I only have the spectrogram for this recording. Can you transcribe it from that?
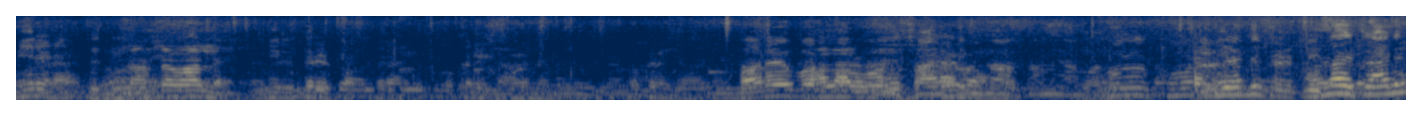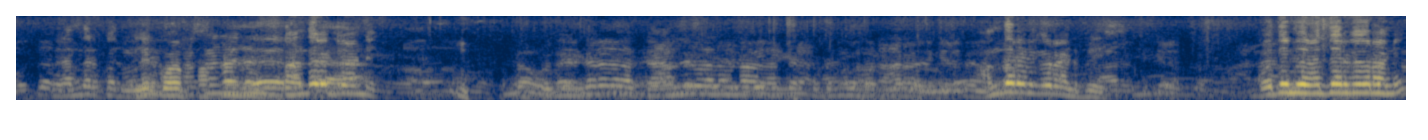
మీరేనా వాళ్ళే మీరు సురేష్ అందరూ వెనక ప్లీజ్ మీరు అందరు రండి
